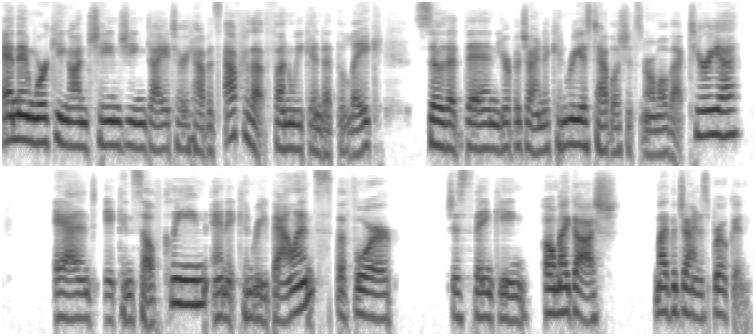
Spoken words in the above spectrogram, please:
And then working on changing dietary habits after that fun weekend at the lake so that then your vagina can reestablish its normal bacteria and it can self clean and it can rebalance before just thinking, oh my gosh, my vagina is broken.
